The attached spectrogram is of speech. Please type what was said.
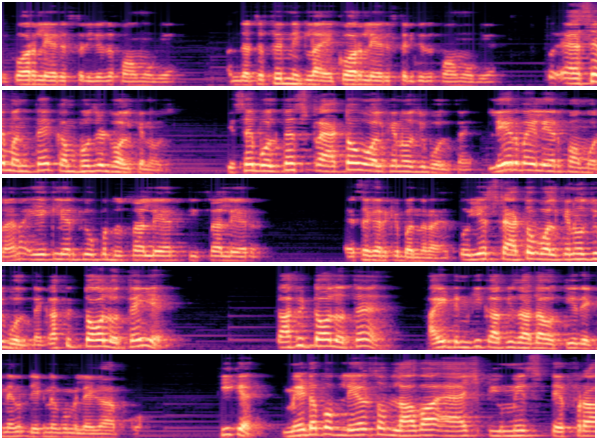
एक और लेयर इस तरीके से फॉर्म हो गया। अंदर से फिर निकला, एक और लेयर इस तरीके से फॉर्म हो गया। तो ऐसे बनते हैं कंपोजिट वॉल्केनोज इसे बोलते हैं स्ट्रैटो वॉल्केनोज बोलते हैं। लेयर बाय लेयर फॉर्म हो रहा है ना, एक लेयर के ऊपर दूसरा लेयर तीसरा लेयर ऐसे करके बन रहा है। तो ये स्ट्रैटो वॉल्केनोज बोलते हैं। काफ़ी टॉल होते हैं ये। काफ़ी टॉल होते हैं। हाइट इनकी काफ़ी ज़्यादा होती है देखने को देखने को मिलेगा आपको। ठीक है? Made up of layers of lava ash pumice tephra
